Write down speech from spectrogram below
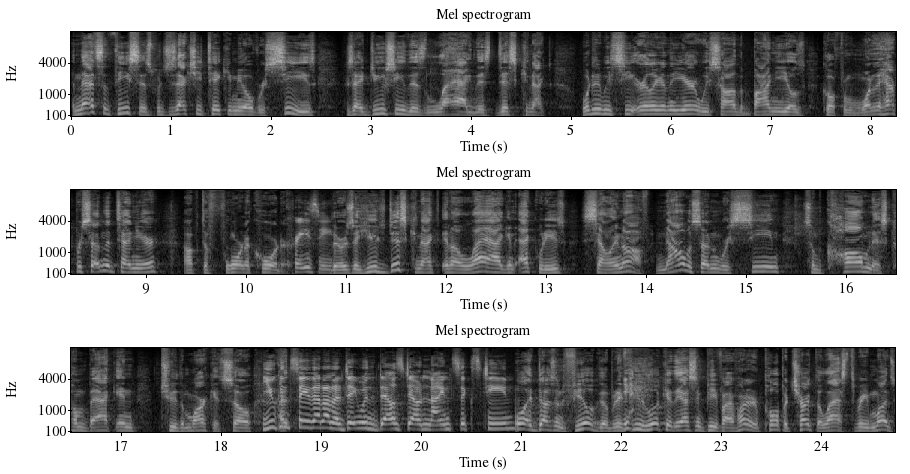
And that's the thesis, which is actually taking me overseas because I do see this lag, this disconnect. What did we see earlier in the year? We saw the bond yields go from one and a half percent in the 10 year up to four and a quarter. Crazy. There was a huge disconnect and a lag in equities selling off. Now all of a sudden we're seeing some calmness come back into the market. So You can say that on a day when the Dow's down 916. well, it doesn't feel good, but if you look at the S&P 500, pull up a chart the last three months,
